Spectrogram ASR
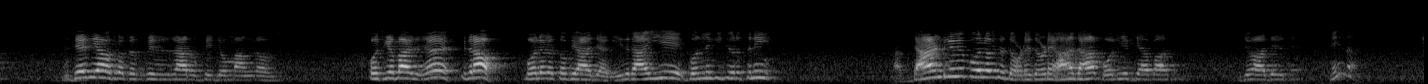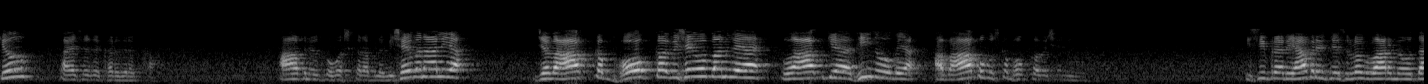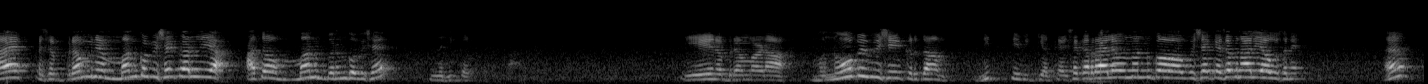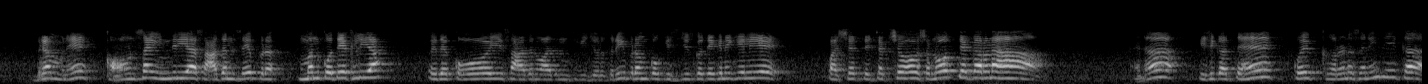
दे दिया उसको दस बीस हज़ार रुपये, जो मांगा उसको उसके बाद इधर आओ। बोलेगा तो भी आ जाएगा। इधर आइए, बोलने की ज़रूरत नहीं। अब डांट के भी बोलोगे तो दौड़े दौड़े हाँ हाँ बोलिए, क्या बात है? जो आदेश है। है ना? क्यों? पैसे से खरीद रखा। आपने उसको वश कर अपने विषय बना लिया। जब आपका भोग का विषय वो बन गया है वो आपके अधीन हो गया, अब आप उसका भोग का विषय नहीं हो सकता। इसी प्रकार यहाँ पर जैसे लोग वार में होता है ऐसे ब्रह्म ने मन को विषय कर लिया, अतः मन ब्रह्म को विषय नहीं कर सकता। ये न ब्रह्मणा मनो भी विषय कृतम नित्य विज्ञा कैसे कर रहा है मन को? विषय कैसे बना लिया उसने? है? ब्रह्म ने कौन सा इंद्रिया साधन से मन को देख लिया? तो कोई साधन वादन की ज़रूरत नहीं ब्रह्म को किसी चीज़ को देखने के लिए। पश्चित चक्षो शनोत्य करना है ना? इसे कहते हैं, कोई कर्ण से नहीं देखा।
